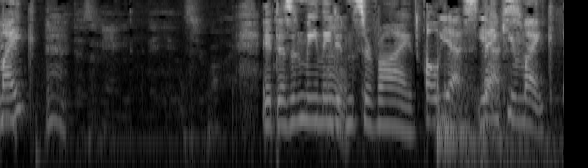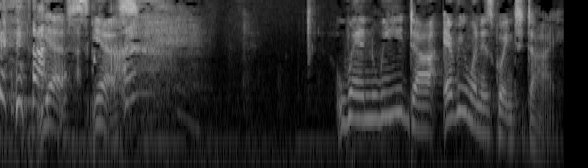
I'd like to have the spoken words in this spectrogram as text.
Mike. It doesn't mean they mm. didn't survive. Oh yes, yes. Thank you, Mike. yes, yes. When we die, everyone is going to die.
